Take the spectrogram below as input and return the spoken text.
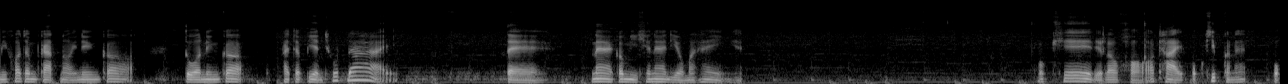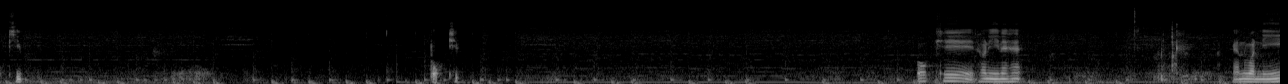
มีข้อจำกัดหน่อยนึงก็ตัวหนึ่งก็อาจจะเปลี่ยนชุดได้ แต่หน้าก็มีแค่หน้าเดียวมาให้อย่างเงี้ยโอเค เดี๋ยวเราขอถ่ายปกคลิปก่อนนะ ปกคลิป ปกคลิป โอเค เท่านี้นะฮะ งั้นวันนี้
